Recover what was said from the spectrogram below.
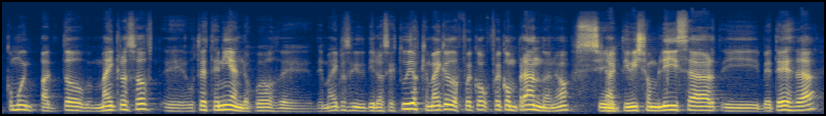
¿cómo impactó Microsoft? Eh, ustedes tenían los juegos de, de Microsoft y de los estudios que Microsoft fue, co- fue comprando, ¿no? Sí. Activision Blizzard y Bethesda.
